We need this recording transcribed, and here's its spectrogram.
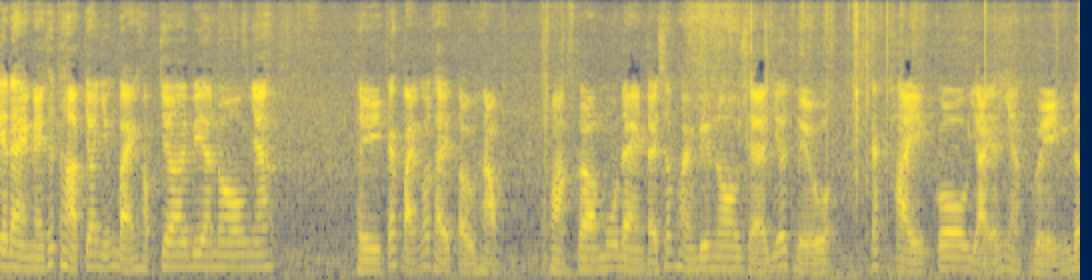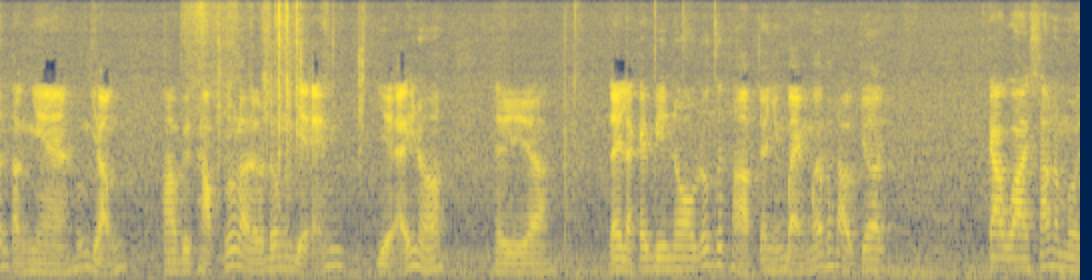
Cái đàn này thích hợp cho những bạn học chơi piano nha. Thì các bạn có thể tự học hoặc uh, mua đàn tại shop Hoàng Piano sẽ giới thiệu các thầy cô dạy ở nhạc viện đến tận nhà hướng dẫn. À, việc học rất là đơn giản dễ nữa. Thì à, đây là cây piano rất thích hợp cho những bạn mới bắt đầu chơi. Kawai 650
